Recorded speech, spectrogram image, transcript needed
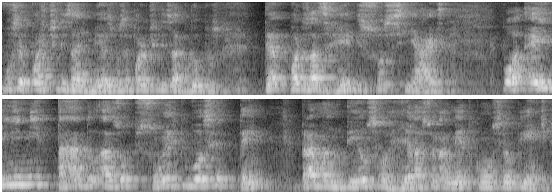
Você pode utilizar e-mails, você pode utilizar grupos, pode usar as redes sociais. Pô, é ilimitado as opções que você tem para manter o seu relacionamento com o seu cliente.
